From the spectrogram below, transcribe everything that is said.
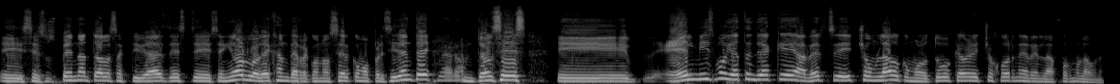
eh, se suspendan todas las actividades de este señor, lo dejan de reconocer como presidente. Claro. Entonces, eh, él mismo ya tendría que haberse hecho a un lado como lo tuvo que haber hecho Horner en la Fórmula 1.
